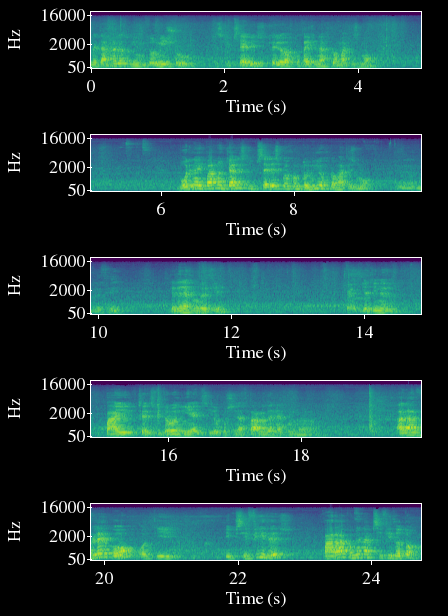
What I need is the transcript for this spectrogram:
μεταφέρω την δομή σου της κυψέλης και λέω αυτό θα έχει ένα χρωματισμό. Μπορεί να υπάρχουν και άλλες κυψέλες που έχουν τον ίδιο χρωματισμό Και δεν έχουν βρεθεί. και δεν έχουν βρεθεί. Γιατί είναι, πάει, ξέρεις, φυτρώνει έτσι, όπως είναι αυτά, αλλά δεν έχουν... ε. Αλλά βλέπω ότι οι ψηφίδες παράγουν ένα ψηφιδωτό.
